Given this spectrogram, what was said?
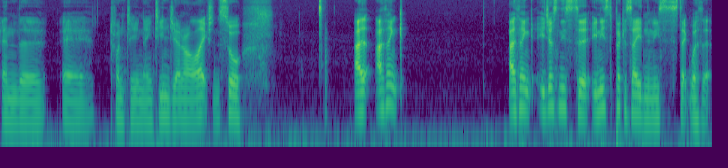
in the uh, 2019 general election. So I I think I think he just needs to he needs to pick a side and he needs to stick with it.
